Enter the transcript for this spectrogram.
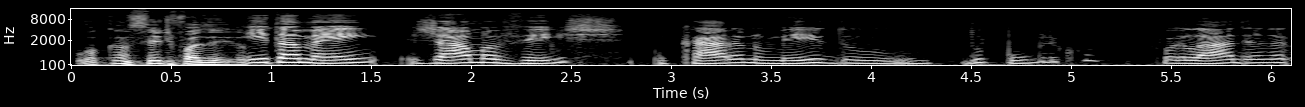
Pô, cansei de fazer isso. E também, já uma vez, o cara no meio do, do público foi lá dentro,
